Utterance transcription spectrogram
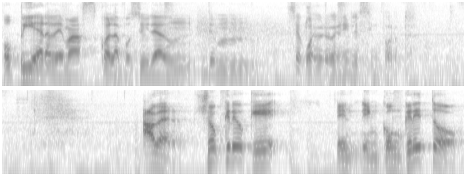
o pierde más con la posibilidad de un, de un Yo secuestro. creo que ni les importa. A ver, yo creo que en, en concreto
